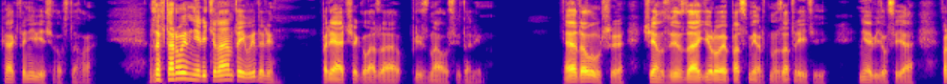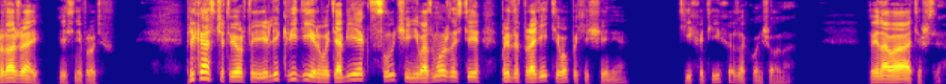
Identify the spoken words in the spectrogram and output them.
Как-то невесело стало. «За второй мне лейтенанта и выдали», — пряча глаза, призналась Виталина. «Это лучше, чем звезда героя посмертно за третий», — не обиделся я. «Продолжай, если не против». Приказ четвертый — ликвидировать объект в случае невозможности предотвратить его похищение. Тихо-тихо закончила она. «Виноватишься»,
